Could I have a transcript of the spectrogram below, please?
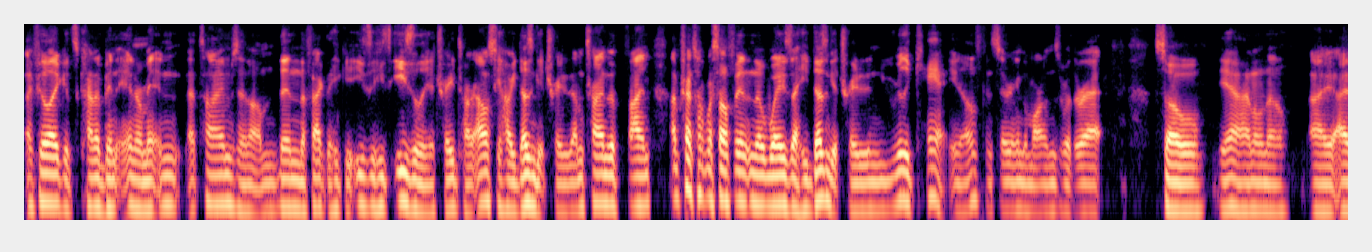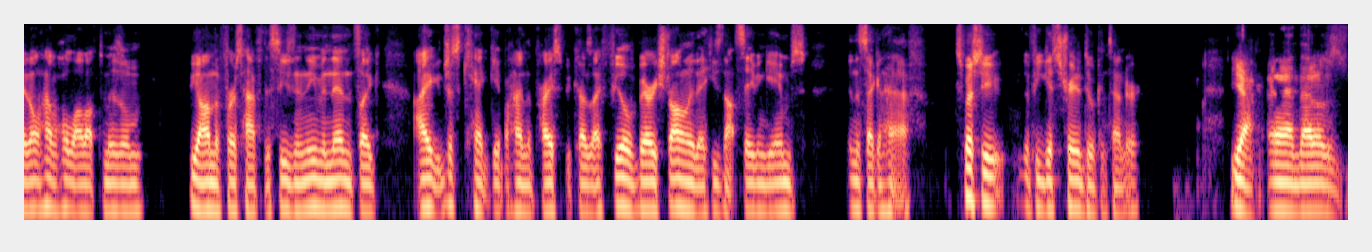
I feel like it's kind of been intermittent at times. And um, then the fact that he could easily he's easily a trade target. I don't see how he doesn't get traded. I'm trying to find I'm trying to talk myself in, the ways that he doesn't get traded, and you really can't, you know, considering the Marlins where they're at. So yeah, I don't know. I, I don't have a whole lot of optimism beyond the first half of the season. And even then, it's like I just can't get behind the price because I feel very strongly that he's not saving games in the second half, especially if he gets traded to a contender. Yeah, and that was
